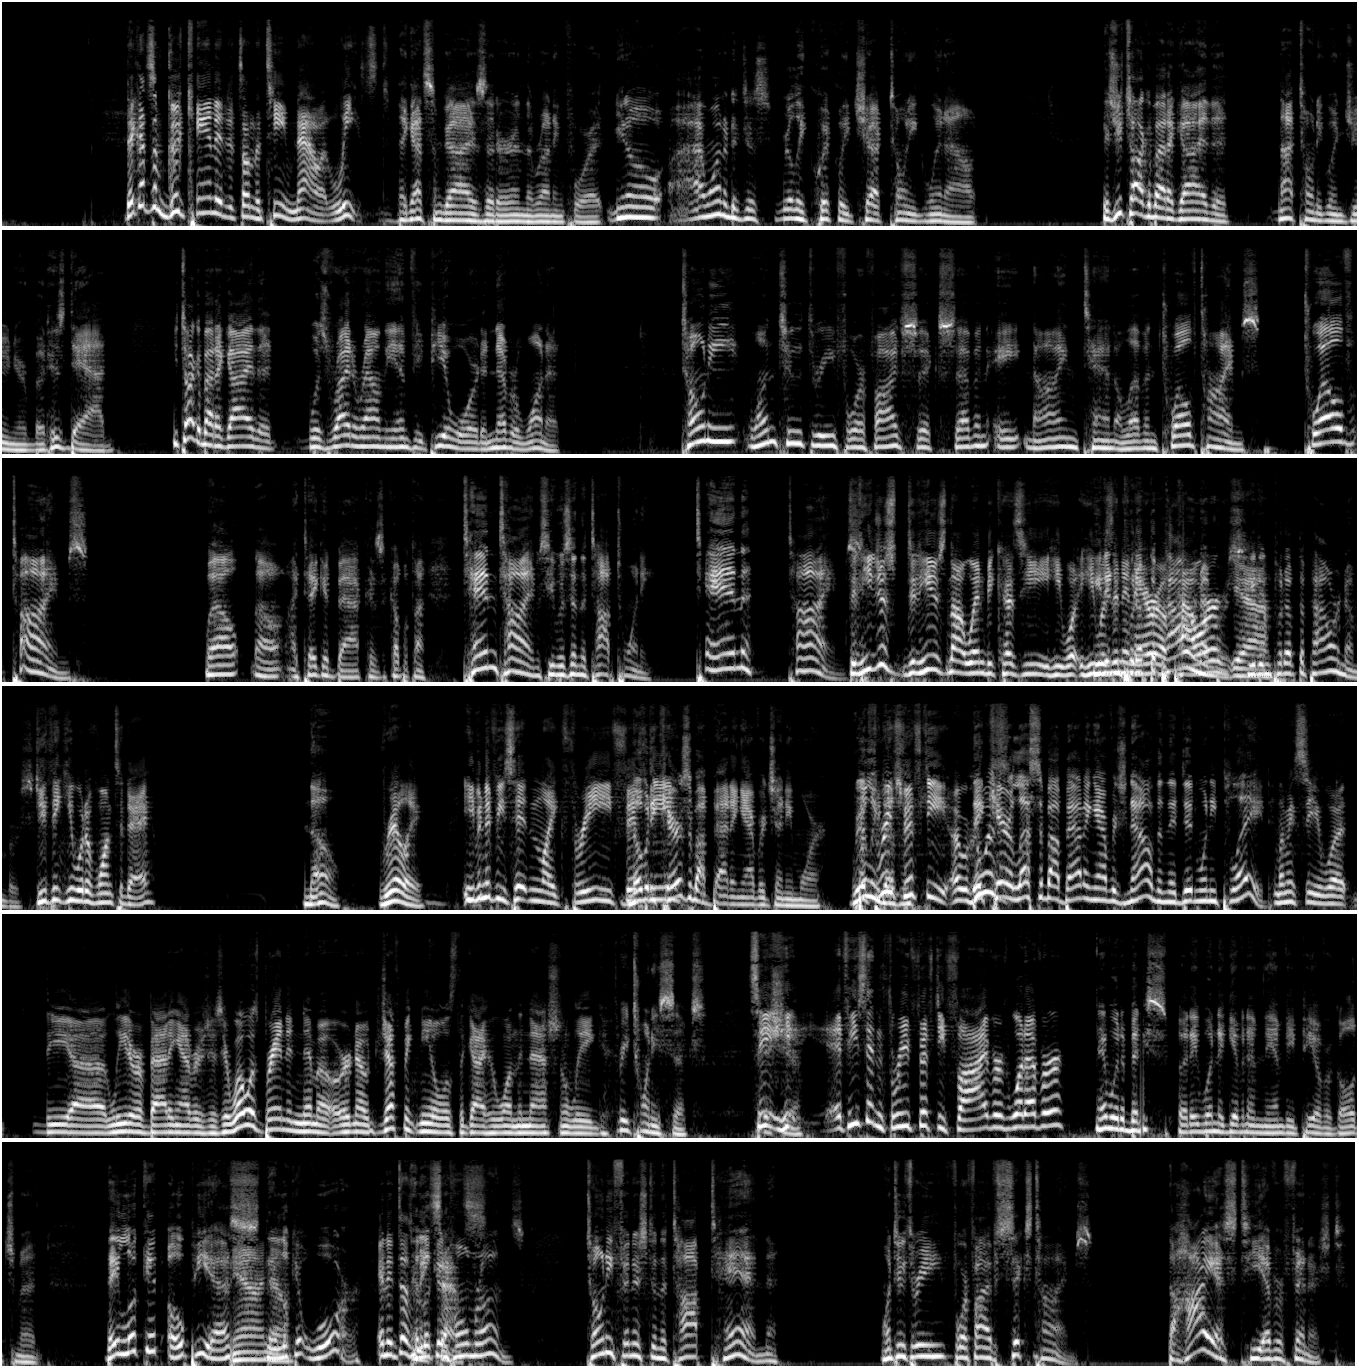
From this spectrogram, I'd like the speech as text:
They got some good candidates on the team now, at least. They got some guys that are in the running for it. You know, I wanted to just really quickly check Tony Gwynn out. Because you talk about a guy that, not Tony Gwynn Jr., but his dad. You talk about a guy that was right around the MVP award and never won it. Tony, 1, 2, 3, 4, 5, 6, 7, 8, 9, 10, 11, 12 times. 12 times. Well, no, I take it back because a couple times. 10 times he was in the top 20. 10 times. Did he just did he just not win because he he he, He was in an era the of power power? numbers. Yeah. He didn't put up the power numbers. Do you think he would have won today? No. Really? Even if he's hitting like 350. Nobody cares about batting average anymore. Really, 350. Uh, They was- care less about batting average now than they did when he played. Let me see what the uh, leader of batting average is here. What was Brandon Nimmo? Or no, Jeff McNeil was the guy who won the National League. 326. See, he, if he's hitting 355 or whatever, It would have been, nice, but he wouldn't have given him the MVP over Goldschmidt. They look at OPS. Yeah, I they look at WAR. and it doesn't. They make look sense. at home runs. Tony finished in the top 10, one, two, three, four, five, six times. The highest he ever finished,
